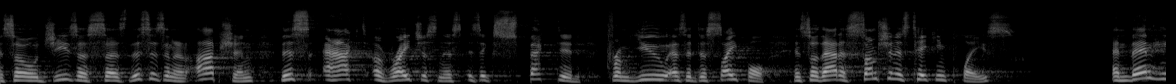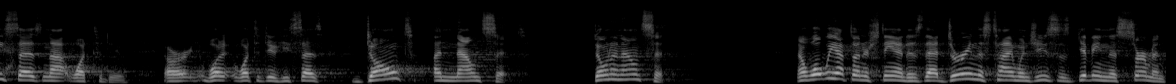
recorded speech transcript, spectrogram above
And so Jesus says this isn't an option. This act of righteousness is expected from you as a disciple. And so that assumption is taking place. And then he says not what to do or what, what to do. He says, don't announce it. Don't announce it. Now, what we have to understand is that during this time when Jesus is giving this sermon,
